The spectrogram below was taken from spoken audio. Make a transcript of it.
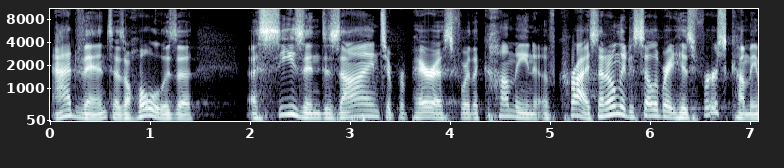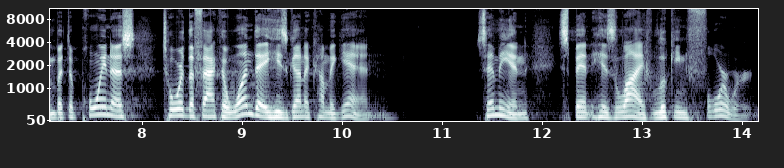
Advent as a whole is a, a season designed to prepare us for the coming of Christ. Not only to celebrate his first coming, but to point us toward the fact that one day he's going to come again. Simeon spent his life looking forward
